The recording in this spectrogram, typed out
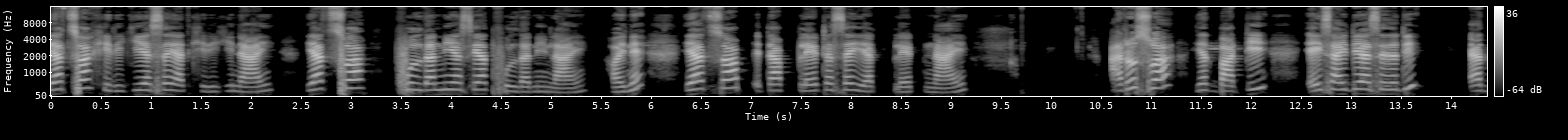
ইয়াত চোৱা খিৰিকী আছে, ইয়াত খিৰিকী নাই। ইয়াত চোৱা ফুলদানি আছে, ইয়াত ফুলদানি নাই, হয়নে? ইয়াত চোৱা এটা প্লেট আছে, ইয়াত প্লেট নাই। আৰু চোৱা ইয়াত বাতি এই চাইডে আছে যদি, ইয়াত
